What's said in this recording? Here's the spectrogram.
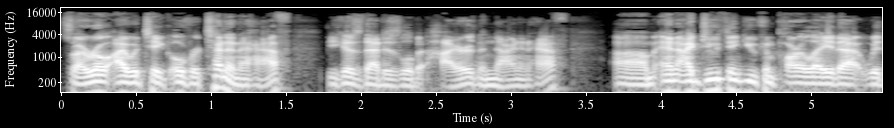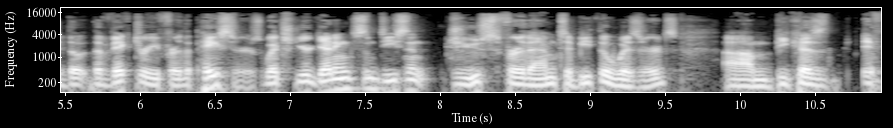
So I wrote I would take over 10 and a half because that is a little bit higher than nine and a half. Um, and I do think you can parlay that with the, the, victory for the Pacers, which you're getting some decent juice for them to beat the Wizards. Um, because if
